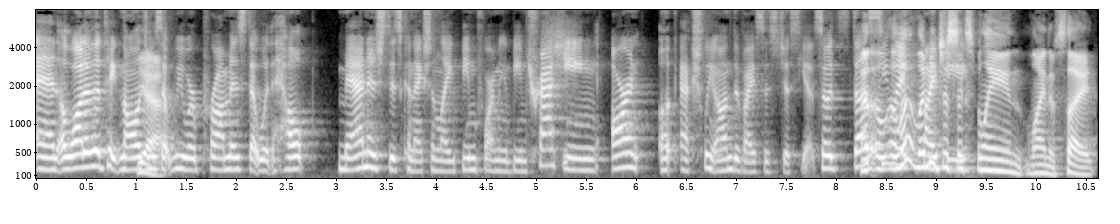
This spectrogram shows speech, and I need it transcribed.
And a lot of the technologies Yeah. that we were promised that would help manage this connection, like beamforming, and beam tracking, aren't uh, actually on devices just yet. So it does Uh, seem let, like let me just explain line of sight.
